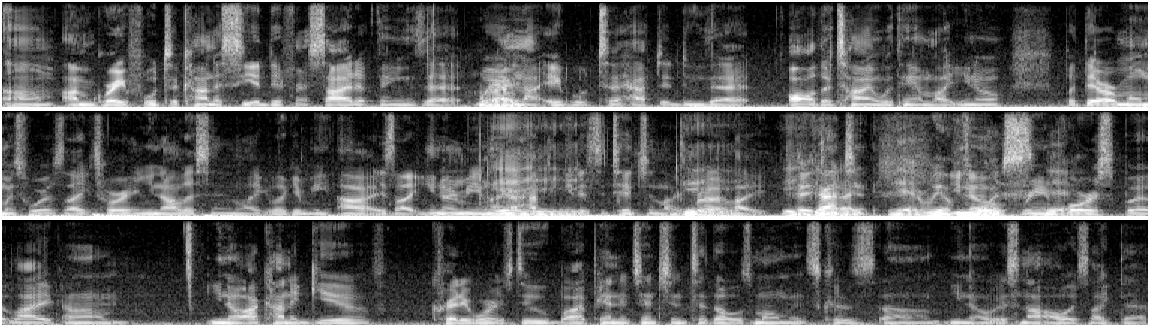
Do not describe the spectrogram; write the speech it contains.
um, I'm grateful to kind of see a different side of things that where Right. I'm not able to have to do that all the time with him, like you know. But there are moments where it's like, Tori, you know, listen, like look at me, eyes, like you know what I mean. Like Yeah, I have yeah, to get his attention, like yeah, bro, like yeah, pay you gotta attention, yeah you know, reinforce. yeah. reinforce. But like, um, you know, I kind of give credit where it's due by paying attention to those moments because, um, you know, it's not always like that.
